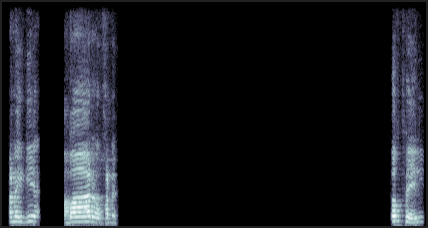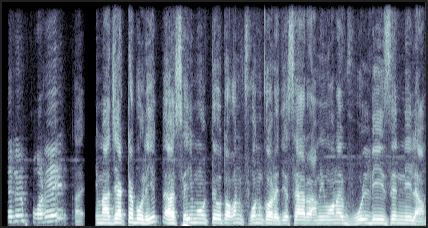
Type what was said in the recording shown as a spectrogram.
ওখানে গিয়ে আবার ওখানে পরে মাঝে একটা বলি সেই মুহূর্তে ও তখন ফোন করে যে, স্যার, আমি মনে হয় ভুল ডিসিশন নিলাম।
